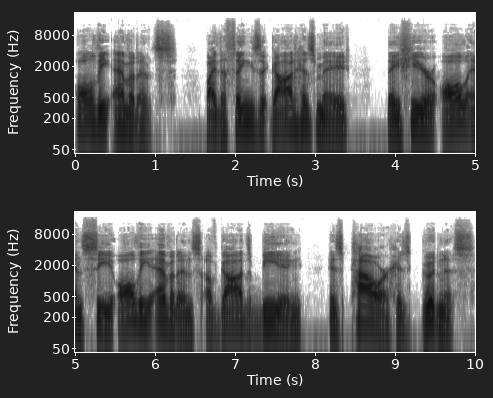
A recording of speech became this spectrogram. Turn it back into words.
all the evidence by the things that God has made. They hear all and see all the evidence of God's being, His power, His goodness.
